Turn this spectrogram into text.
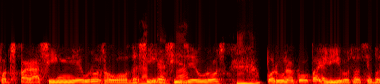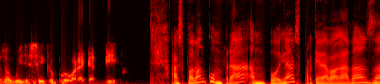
pots pagar 5 euros o de La 5 a copa. 6 euros Mhm. per una copa i dius, "Ostres, doncs avui sí que provaré aquest vi. Es poden comprar ampolles? Perquè de vegades eh,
